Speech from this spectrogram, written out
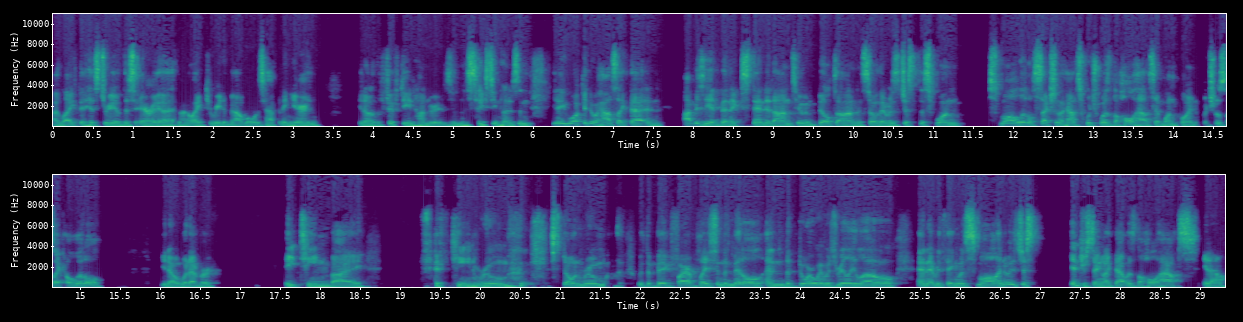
I like the history of this area, and I like to read about what was happening here in you know the 1500s and the 1600s, and you know you walk into a house like that, and obviously had been extended onto and built on, and so there was just this one small little section of the house, which was the whole house at one point, which was like a little, you know, whatever, 18 by 15 room stone room with the big fireplace in the middle and the doorway was really low and everything was small and it was just interesting like that was the whole house you know?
